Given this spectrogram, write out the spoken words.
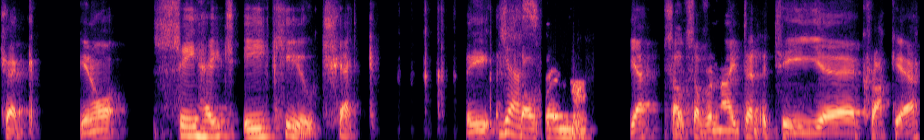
Check. You know, C H E Q, check. The Yes. sovereign, yeah, Self Sovereign Identity uh, crack, yeah.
